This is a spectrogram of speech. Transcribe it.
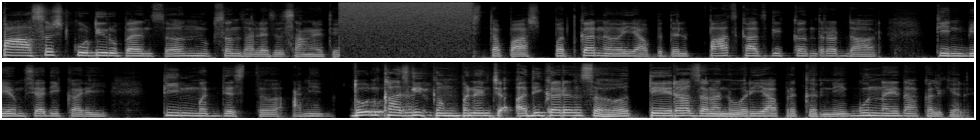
पासष्ट कोटी रुपयांचं नुकसान झाल्याचं सांगण्यात येतं. तपास पथकानं याबद्दल पाच खाजगी कंत्राटदार तीन बी एम सी अधिकारी तीन मध्यस्थ आणि दोन खाजगी कंपन्यांच्या अधिकाऱ्यांसह तेरा जणांवर या प्रकरणी गुन्हाही दाखल केलाय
